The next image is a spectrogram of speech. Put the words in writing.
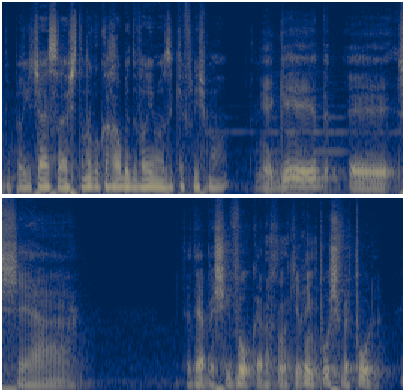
בפרק 19, השתנו כל כך הרבה דברים, אז זה כיף לשמוע. אני אגיד אה, שה... אתה יודע, בשיווק, אנחנו מכירים פוש ופול. Yes.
